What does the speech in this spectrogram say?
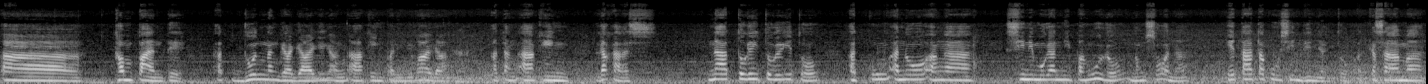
ah, kampante. At doon nang gagaling ang aking paniniwala at ang aking lakas na tuloy-tuloy ito at kung ano ang ah, sinimulan ni Pangulo nung SONA, eh tatapusin din niya ito. At kasama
